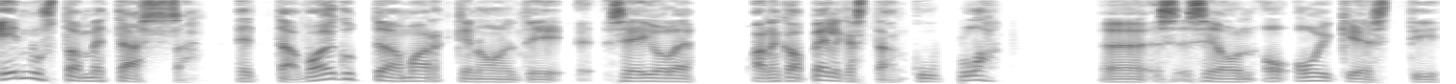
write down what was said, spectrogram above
ennustamme tässä, että vaikuttajamarkkinointi, se ei ole ainakaan pelkästään kupla, se on oikeasti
